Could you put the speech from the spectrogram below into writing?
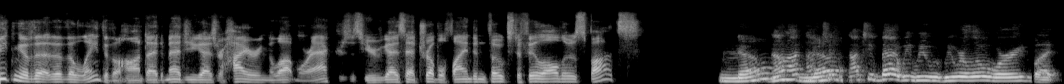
speaking of the, the the length of the haunt, I'd imagine you guys are hiring a lot more actors this year. Have you guys had trouble finding folks to fill all those spots? No, No, not, not, no. Too, not too bad. We, we, we were a little worried, but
